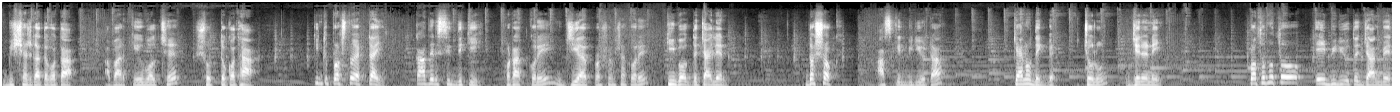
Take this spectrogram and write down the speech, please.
বিশ্বাসঘাতকতা, আবার কেউ বলছে সত্য কথা। কিন্তু প্রশ্ন একটাই, কাদের সিদ্দিকি? হঠাৎ করে জিয়ার প্রশংসা করে কি বলতে চাইলেন? দর্শক, আজকের ভিডিওটা কেন দেখবেন? চলুন জেনে নেই। প্রথমত এই ভিডিওতে জানবেন,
